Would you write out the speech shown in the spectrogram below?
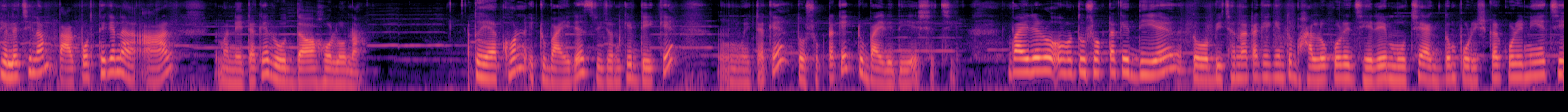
ফেলেছিলাম, তারপর থেকে না আর মানে এটাকে রোদ দেওয়া হলো না। তো এখন একটু বাইরে সৃজনকে ডেকে এটাকে তোষকটাকে একটু বাইরে দিয়ে এসেছি। বাইরের তোষকটাকে দিয়ে তো বিছানাটাকে কিন্তু ভালো করে ঝেড়ে, মুছে একদম পরিষ্কার করে নিয়েছি।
